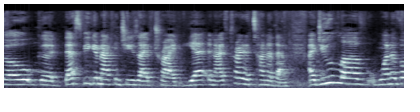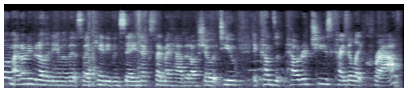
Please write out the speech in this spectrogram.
so good. Best vegan mac and cheese I've tried yet, and I've tried a ton of them. I do love one of them. I don't even know the name of it, so I can't even say. Next time I have it, I'll show it to you. It comes with powdered cheese, kind of like Kraft,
